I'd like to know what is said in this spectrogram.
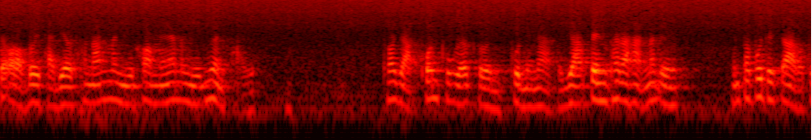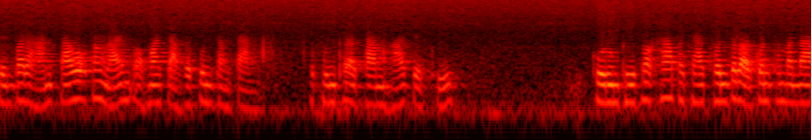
จะออกโดยถ่ายเดียวเท่านั้นไม่มีข้อแม้ไม่มีเงื่อนไขเพราะอยากพ้นทุกข์เหลือเกินพูดในหน้าอยากเป็นพระอรหันต์นั่นเอง เห็นพระพุทธเจ้าเป็นพระอรหันต์สาวกทั้งหลายออกมาจากสกุลต่างๆ สกุลพระชามหาเศรษฐีกุรุมพีพ่อข้าประชาชนตลอดคนธรรมดา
